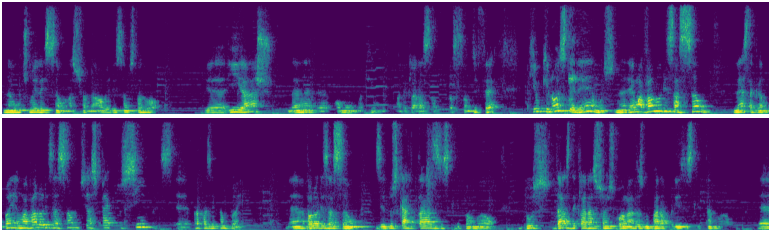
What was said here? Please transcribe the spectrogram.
na última eleição nacional e eleição estadual. É, e acho, né, é, como aqui uma declaração de profissão de fé, que o que nós teremos né, é uma valorização nesta campanha, uma valorização de aspectos simples é, para fazer campanha. Né? A valorização dizer, dos cartazes escritos à mão, dos, das declarações coladas no para-brisa escrito à mão, é,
